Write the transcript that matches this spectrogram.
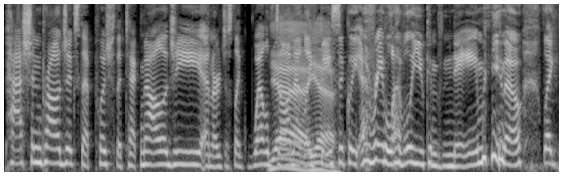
passion projects that push the technology and are just like well done at like yeah. basically every level you can name, you know? Like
